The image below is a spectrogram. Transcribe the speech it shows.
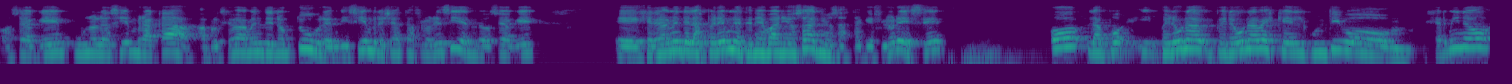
o sea que uno la siembra acá aproximadamente en octubre, en diciembre ya está floreciendo, o sea que eh, generalmente las perennes tenés varios años hasta que florece, o pero, una, pero una vez que el cultivo germinó,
